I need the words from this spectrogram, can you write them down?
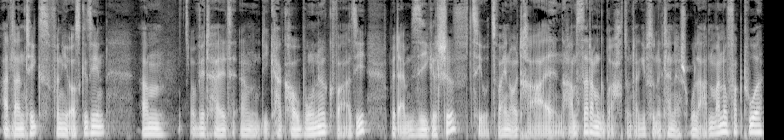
Atlantiks von hier aus gesehen. ähm, wird halt ähm, die Kakaobohne quasi mit einem Segelschiff CO2-neutral nach Amsterdam gebracht. Und da gibt's so eine kleine Schokoladenmanufaktur,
